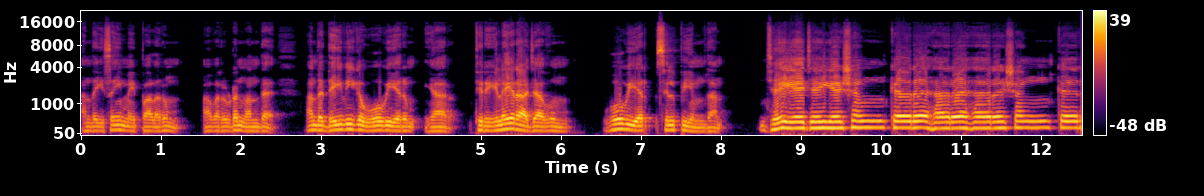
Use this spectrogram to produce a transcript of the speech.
அந்த இசையமைப்பாளரும் அவருடன் வந்த அந்த தெய்வீக ஓவியரும் யார்? திரு இளையராஜாவும் ஓவியர் சில்பியும்தான். ஜெய ஜெய சங்கர ஹர ஹர சங்கர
